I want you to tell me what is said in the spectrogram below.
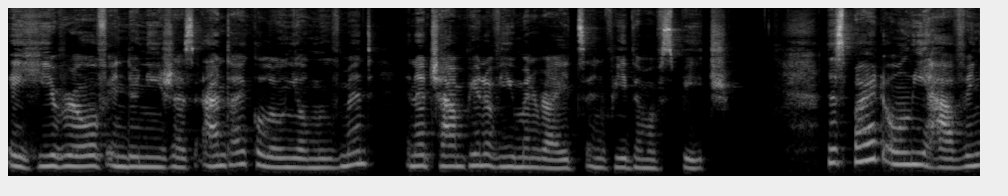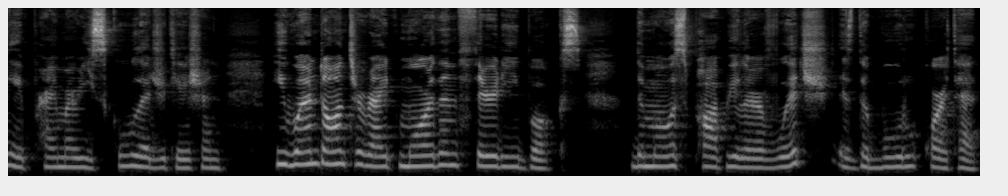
a hero of Indonesia's anti colonial movement and a champion of human rights and freedom of speech. Despite only having a primary school education, he went on to write more than 30 books, the most popular of which is the Buru Quartet.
